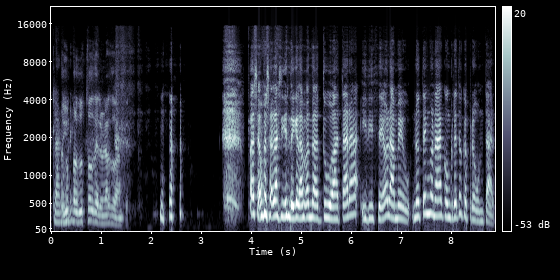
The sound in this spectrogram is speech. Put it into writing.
claro. Soy un producto de Leonardo Dante. Pasamos a la siguiente que la manda tú a Tara y dice, hola Meu, no tengo nada concreto que preguntar,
